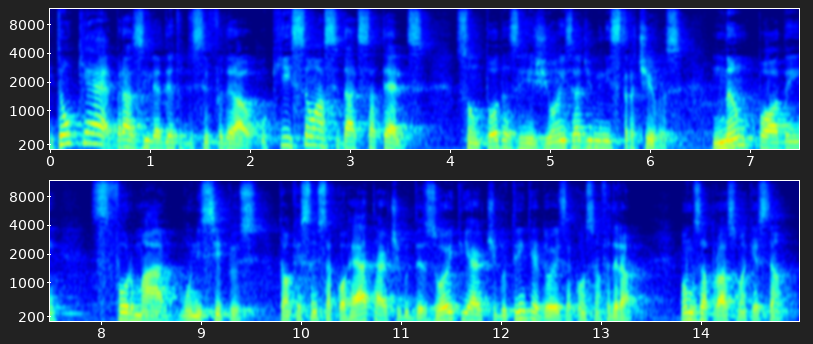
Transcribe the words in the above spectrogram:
Então, o que é Brasília dentro do Distrito Federal? O que são as cidades satélites? São todas regiões administrativas. Não podem formar municípios. Então, a questão está correta, artigo 18 e artigo 32 da Constituição Federal. Vamos à próxima questão.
